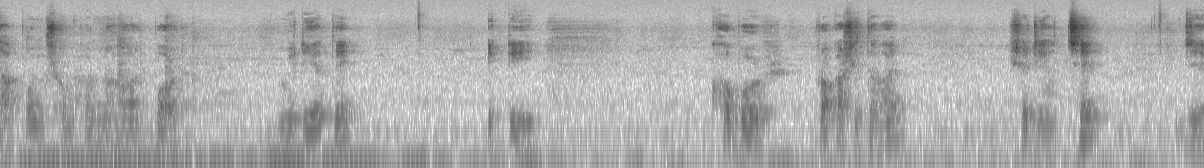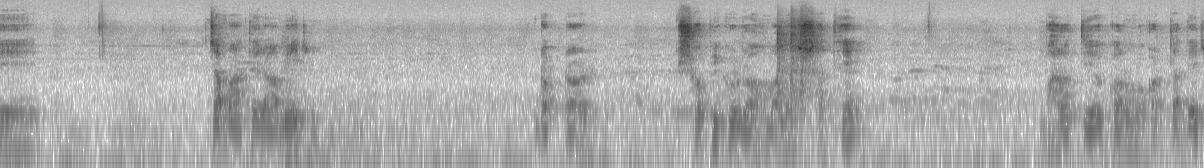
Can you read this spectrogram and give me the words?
দাপন সম্পন্ন হওয়ার পর মিডিয়াতে একটি খবর প্রকাশিত হয়। সেটি হচ্ছে যে জামাতের আমির ডক্টর শফিকুর রহমানের সাথে ভারতীয় কর্মকর্তাদের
